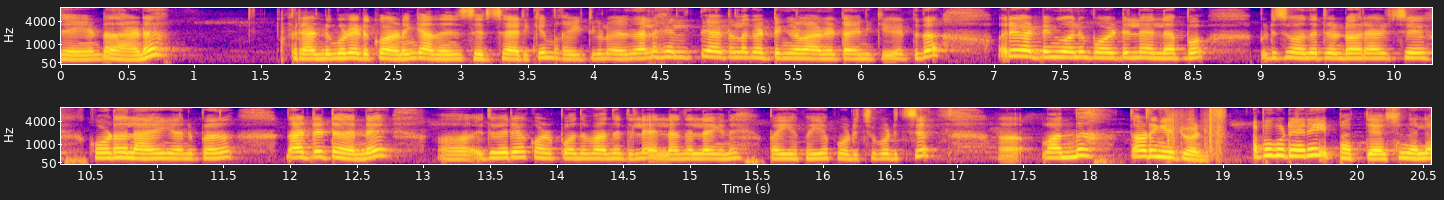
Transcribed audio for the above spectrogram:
ചെയ്യേണ്ടതാണ്. രണ്ടും കൂടെ എടുക്കുവാണെങ്കിൽ അതനുസരിച്ചായിരിക്കും റേറ്റുകൾ വരുന്നത്. നല്ല ഹെൽത്തി ആയിട്ടുള്ള കട്ടിങ്ങുകളാണ് കേട്ടോ എനിക്ക് കിട്ടിയത് ഒരു കട്ടിങ് പോലും പോയിട്ടില്ല. എല്ലാം ഇപ്പോൾ പിടിച്ച് വന്നിട്ടുണ്ട്. ഒരാഴ്ച കൂടുതലായി ഞാനിപ്പോൾ അത് നട്ടിട്ട് തന്നെ. ഇതുവരെ കുഴപ്പമൊന്നും വന്നിട്ടില്ല. എല്ലാം നല്ല ഇങ്ങനെ പയ്യെ പയ്യെ പൊടിച്ച് പൊടിച്ച് വന്ന് തുടങ്ങിയിട്ടുണ്ട്. അപ്പോൾ കൂട്ടുകാരെ ഇപ്പം അത്യാവശ്യം നല്ല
